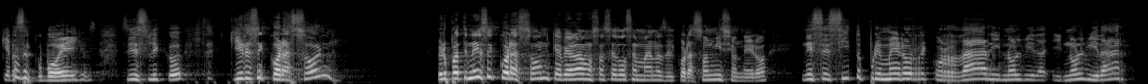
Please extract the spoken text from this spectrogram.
quiero ser como ellos. ¿Sí explico? Quiero ese corazón. Pero para tener ese corazón que hablábamos hace dos semanas del corazón misionero, necesito primero recordar y no olvidar. Y, no olvidar,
